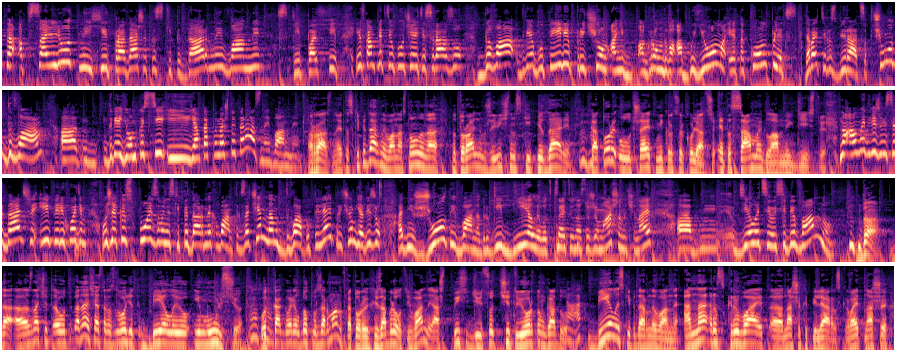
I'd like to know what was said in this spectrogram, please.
это абсолютный хит продаж. Это скипидарные ванны Скипофит. И в комплекте вы получаете сразу два, две бутыли, причем они огромного объема. Это комплекс. Давайте разбираться, почему два, а, две емкости, и я так понимаю, что это разные ванны. Разные. Это скипидарные ванны основаны на натуральном живичном скипидаре, который улучшает микроциркуляцию. Это самое главное их действие. Ну а мы движемся дальше и переходим уже к использованию скипидарных ванн. Так зачем нам два бутыля? И причем я вижу одни желтые ванны, другие белые. Вот, кстати, у нас уже Маша начинает а, делать себе ванну. Да, да. а, Значит, а вот она сейчас разводит белую эмульсию. Вот как говорил доктор Зарманов, который их изобрел, эти ванны, аж в 1904 году. Так. Белая скипидарная ванна, она раскрывает э, наши капилляры, раскрывает наши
